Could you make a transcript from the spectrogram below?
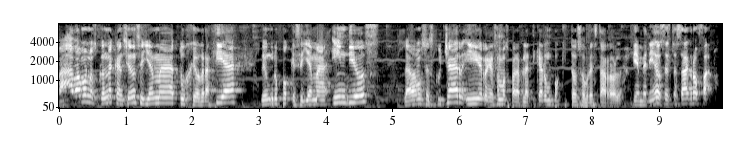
Va, vámonos con una canción, se llama Tu Geografía, de un grupo que se llama Indios. La vamos a escuchar y regresamos para platicar un poquito sobre esta rola. Bienvenidos, esto es Agrofaro.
